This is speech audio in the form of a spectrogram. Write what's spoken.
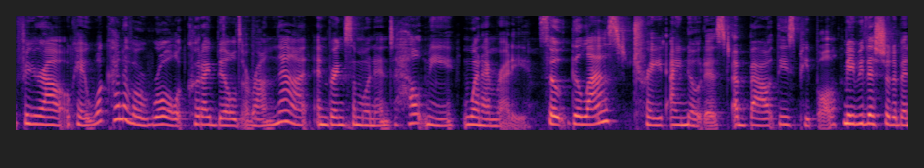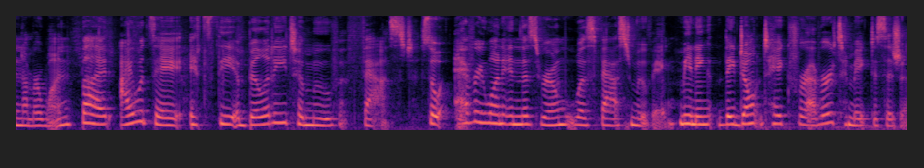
figure out, okay, what kind of a role could I build around that and bring someone in to help me when I'm ready? So the last trait I noticed about these people, maybe this should have been number one, but I would say it's the ability to move fast. So everyone in this room was fast moving, meaning they don't take forever to make decisions.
